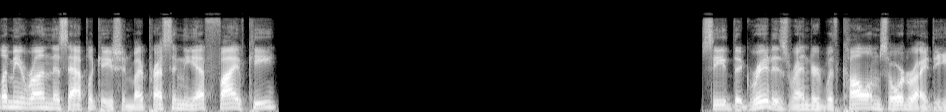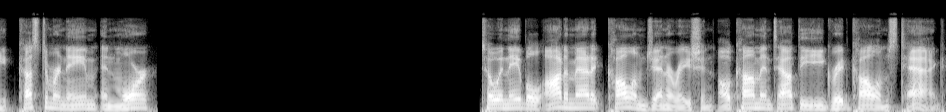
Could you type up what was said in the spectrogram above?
Let me run this application by pressing the F5 key. See, the grid is rendered with columns order ID, customer name, and more. To enable automatic column generation, I'll comment out the eGrid columns tag.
